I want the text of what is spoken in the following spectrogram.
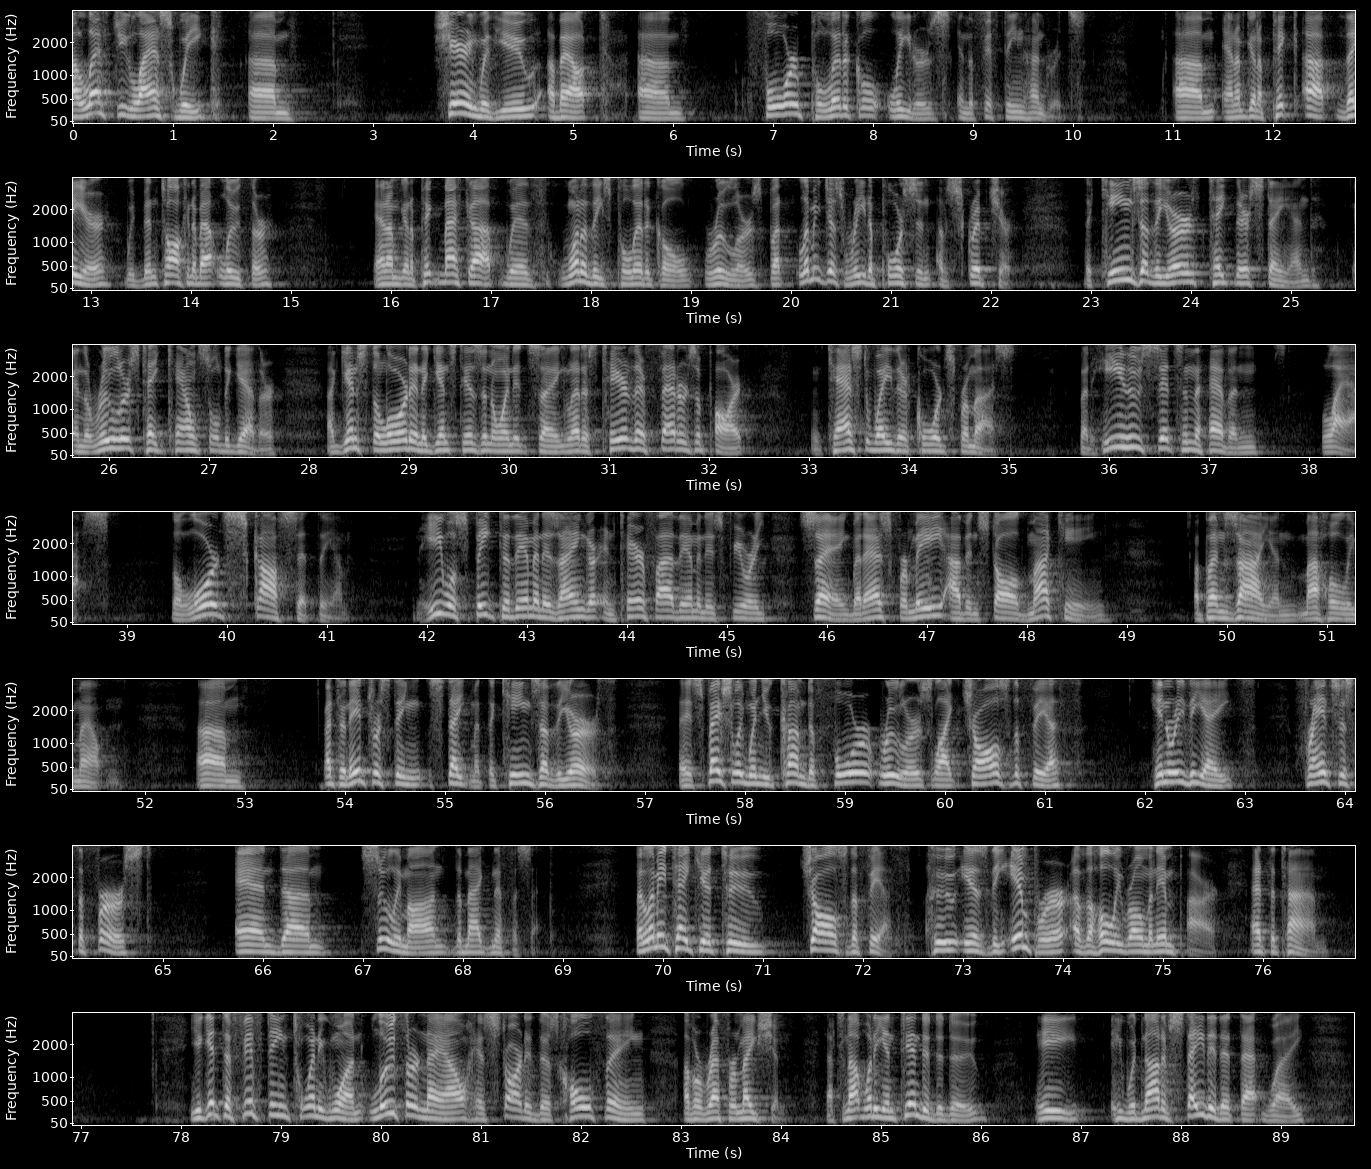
I left you last week um, sharing with you about um, four political leaders in the 1500s. Um, and I'm going to pick up there. We've been talking about Luther. And I'm going to pick back up with one of these political rulers. But let me just read a portion of scripture. The kings of the earth take their stand, and the rulers take counsel together against the Lord and against his anointed, saying, Let us tear their fetters apart and cast away their cords from us. But he who sits in the heavens laughs. The Lord scoffs at them. And he will speak to them in his anger and terrify them in his fury, saying, But as for me, I've installed my king upon Zion, my holy mountain. Um, that's an interesting statement, the kings of the earth especially when you come to four rulers like Charles V, Henry VIII, Francis I, and um, Suleiman the Magnificent. But let me take you to Charles V, who is the emperor of the Holy Roman Empire at the time. You get to 1521, Luther now has started this whole thing of a reformation. That's not what he intended to do. He he would not have stated it that way,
